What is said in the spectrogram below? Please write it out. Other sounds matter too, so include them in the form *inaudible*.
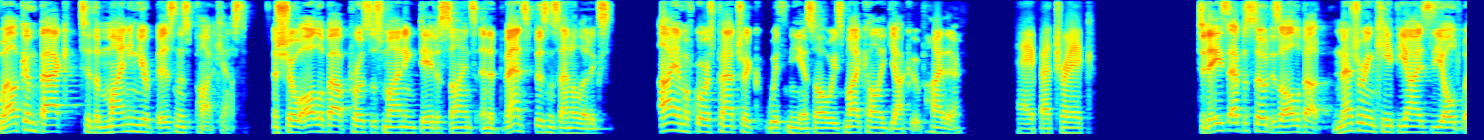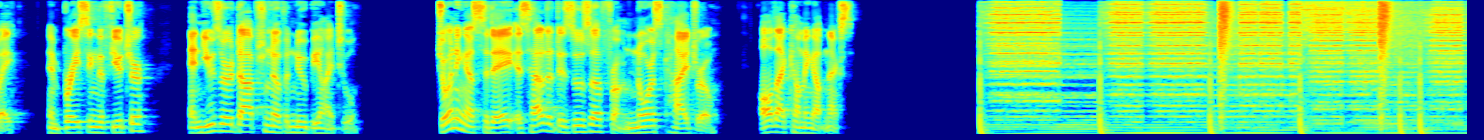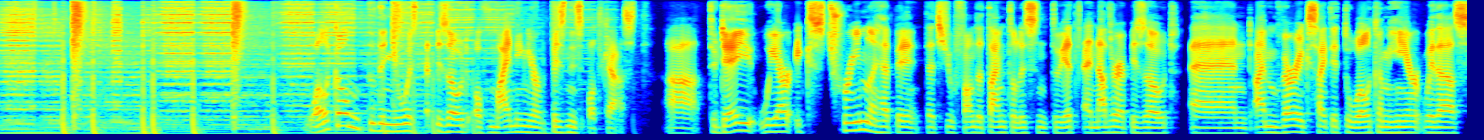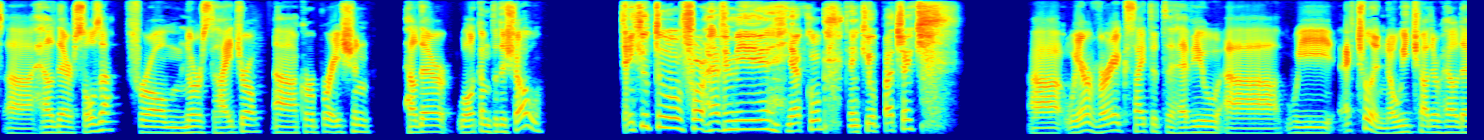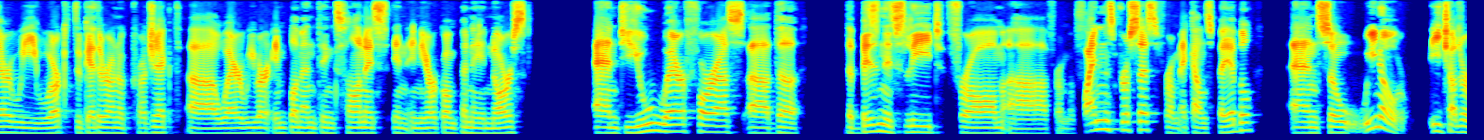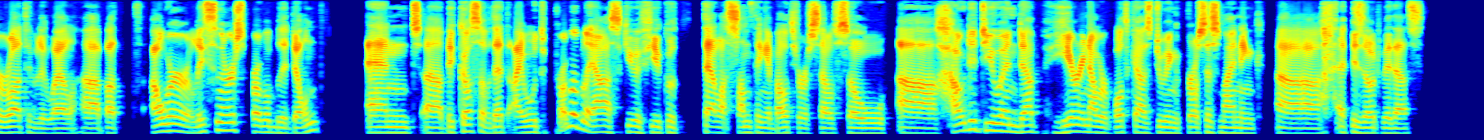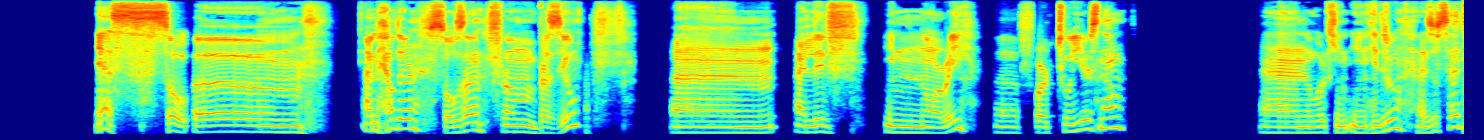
Welcome back to the Mining Your Business podcast, a show all about process mining, data science, and advanced business analytics. I am, of course, Patrick. With me, as always, my colleague Jakub. Hi there. Hey, Patrick. Today's episode is all about measuring KPIs the old way, embracing the future, and user adoption of a new BI tool. Joining us today is Helder de Souza from Norsk Hydro. All that coming up next. Welcome to the newest episode of Mining Your Business podcast. Uh, today, we are extremely happy that you found the time to listen to yet another episode. And I'm very excited to welcome here with us uh, Helder Souza from Norsk Hydro uh, Corporation. Helder, welcome to the show. Thank you to, for having me, Jakub. Thank you, Patrick. Uh, we are very excited to have you. Uh, we actually know each other, Helder. We worked together on a project uh, where we were implementing Celonis in, in your company in Norsk. And you were for us uh, the the business lead from uh, from a finance process, from accounts payable. And so we know each other relatively well, but our listeners probably don't. And because of that, I would probably ask you if you could tell us something about yourself. So, uh, how did you end up here in our podcast doing process mining uh, *laughs* episode with us? Yes. So, um, I'm Helder Souza from Brazil. and I live in Norway uh, for two years now and working in Hydro, as you said.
